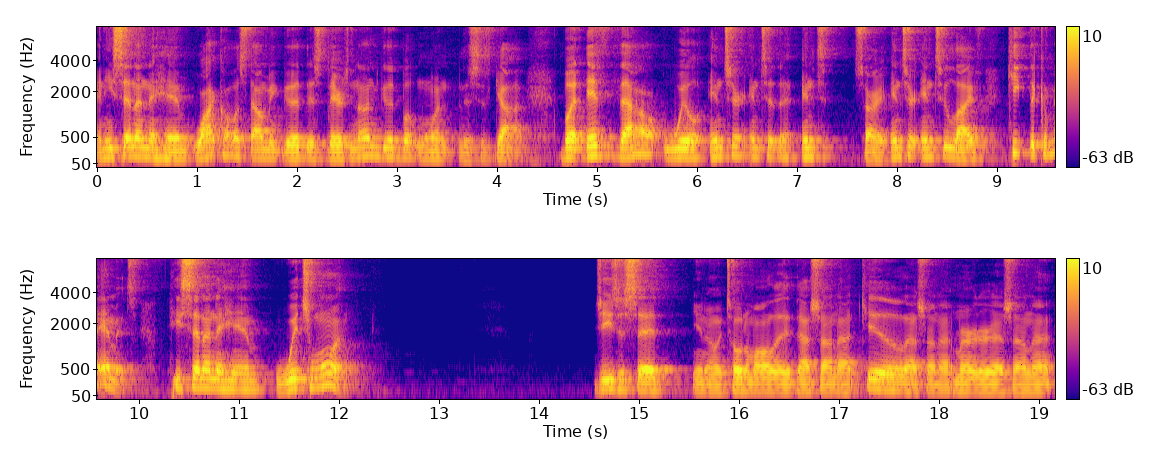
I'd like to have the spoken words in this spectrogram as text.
And he said unto him, Why callest thou me good? This there's none good but one, this is God. But if thou wilt enter into the into, sorry, enter into life, keep the commandments. He said unto him, Which one? Jesus said, you know, it told them all that thou shalt not kill, thou shalt not murder, thou shalt not,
